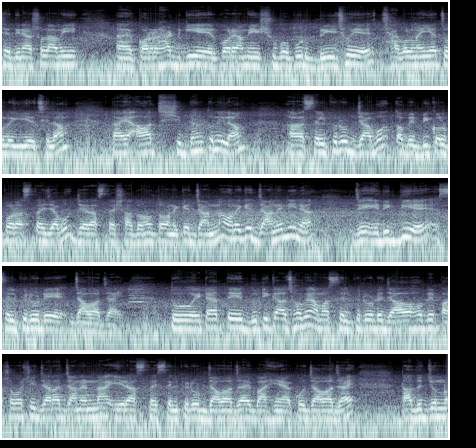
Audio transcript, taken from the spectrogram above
সেদিন আসলে আমি করারহাট গিয়ে এরপরে আমি শুভপুর ব্রিজ হয়ে ছাগলনাইয়া চলে গিয়েছিলাম। তাই আজ সিদ্ধান্ত নিলাম সেলফি রুট যাব, তবে বিকল্প রাস্তায় যাব, যে রাস্তায় সাধারণত অনেকে যান না। অনেকে জানেনই না যে এদিক দিয়ে সেলফি রোডে যাওয়া যায়। তো এটাতে দুটি কাজ হবে, আমার সেলফি রোডে যাওয়া হবে, পাশাপাশি যারা জানেন না এই রাস্তায় সেলফি রোড যাওয়া যায় বা হেঁয়াকো যাওয়া যায়, তাদের জন্য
